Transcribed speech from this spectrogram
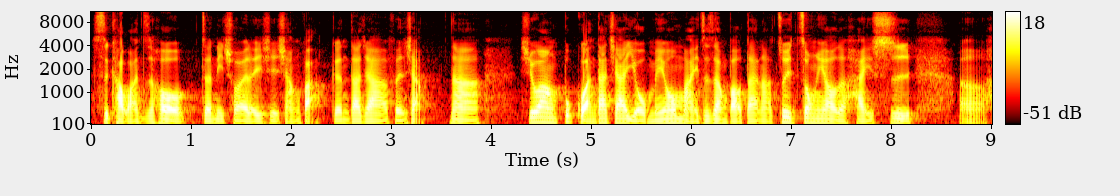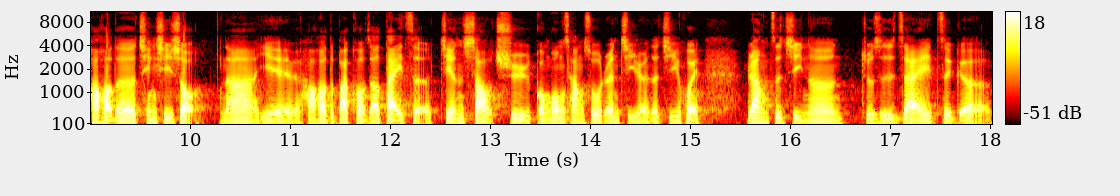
思考完之后整理出来的一些想法跟大家分享。那希望不管大家有没有买这张保单啊，最重要的还是。呃，好好的勤洗手，那也好好的把口罩戴着，减少去公共场所人挤人的机会，让自己呢，就是在这个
